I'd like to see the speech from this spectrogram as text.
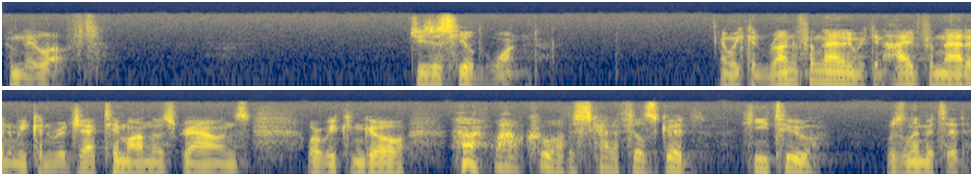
whom they loved? Jesus healed one. And we can run from that and we can hide from that and we can reject him on those grounds, or we can go, huh, wow, cool, this kind of feels good. He too was limited.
